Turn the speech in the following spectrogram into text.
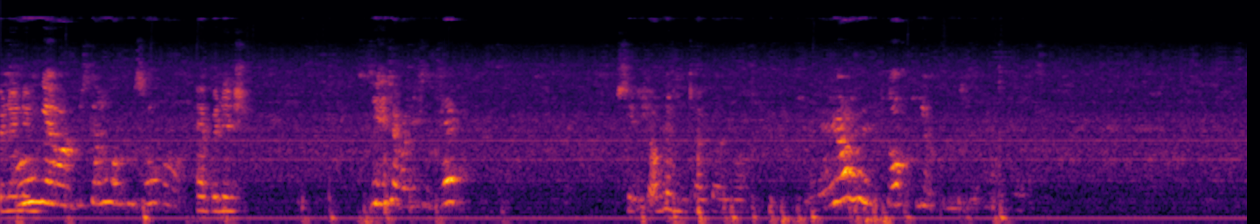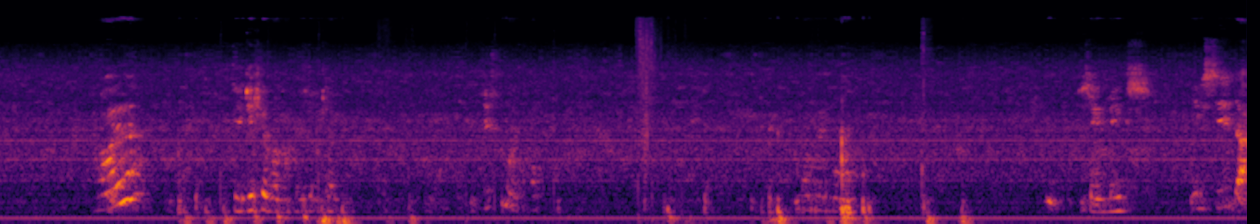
Bin in Oh dem. ja, du bist gar nicht auf dem Server. Hey, bin ich. Sehe ich aber nicht im Tab. Sehe ich auch nicht im Tag also. Ja, doch, hier. Weil, Sehe dich aber noch nicht im Tag. ist nur Sehe nix. Ich sehe da,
